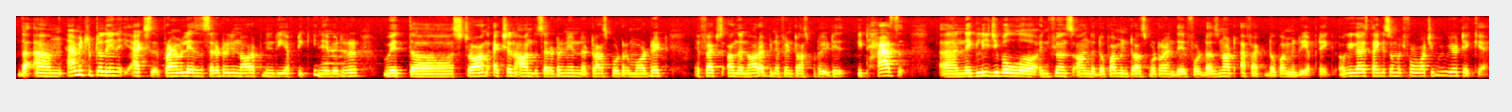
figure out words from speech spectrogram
the um, amitriptyline acts primarily as a serotonin norepinephrine reuptake inhibitor with uh, strong action on the serotonin transporter, moderate effects on the norepinephrine transporter. It is it has a negligible uh, influence on the dopamine transporter and therefore does not affect dopamine reuptake. Okay, guys, thank you so much for watching my video. Take care.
